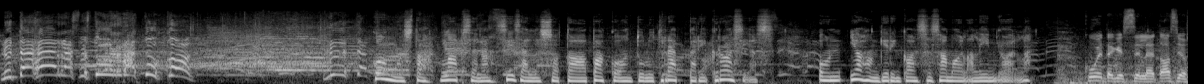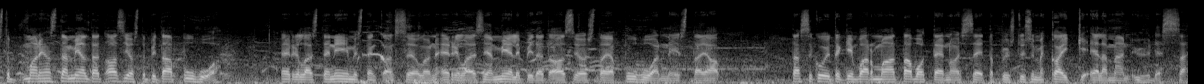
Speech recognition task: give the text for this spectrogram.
Nyt tää herrasmus turvattukoon! Kongosta lapsena sisällissotaa pakoon tullut räppäri Gracias on Jahankirin kanssa samoilla linjoilla. Kuitenkin silleen, että asioista, mä oon ihan sitä mieltä, että asioista pitää puhua erilaisten ihmisten kanssa, joilla on erilaisia mielipiteitä asioista ja puhua niistä. Ja tässä kuitenkin varmaan tavoitteena olisi se, että pystyisimme kaikki elämään yhdessä,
